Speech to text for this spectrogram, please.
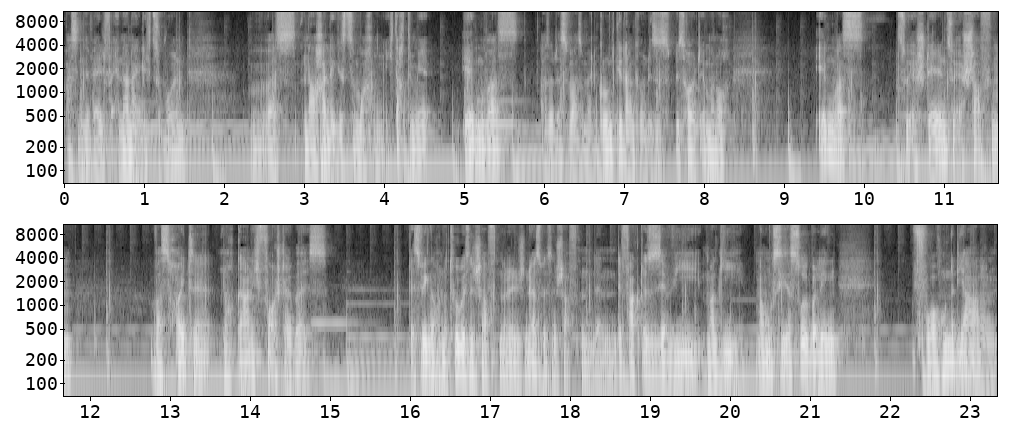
was in der Welt verändern eigentlich zu wollen, was Nachhaltiges zu machen. Ich dachte mir, irgendwas, also das war so mein Grundgedanke und ist es bis heute immer noch, irgendwas zu erstellen, zu erschaffen, was heute noch gar nicht vorstellbar ist. Deswegen auch Naturwissenschaften und Ingenieurswissenschaften, denn de facto ist es ja wie Magie. Man muss sich das so überlegen, vor 100 Jahren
